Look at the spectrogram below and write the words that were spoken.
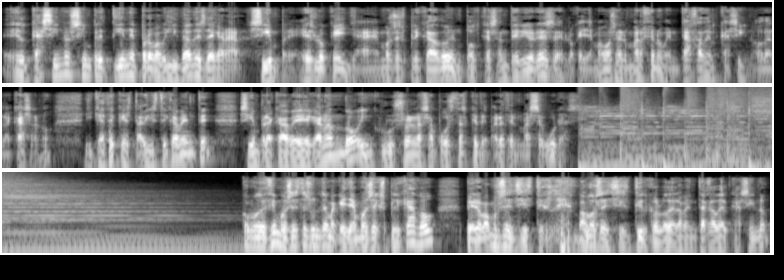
el casino siempre tiene probabilidades de ganar, siempre. Es lo que ya hemos explicado en podcasts anteriores, lo que llamamos el margen o ventaja del casino o de la casa, ¿no? Y que hace que estadísticamente siempre acabe ganando incluso en las apuestas que te parecen más seguras. Como decimos, este es un tema que ya hemos explicado, pero vamos a insistirle, vamos a insistir con lo de la ventaja del casino,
